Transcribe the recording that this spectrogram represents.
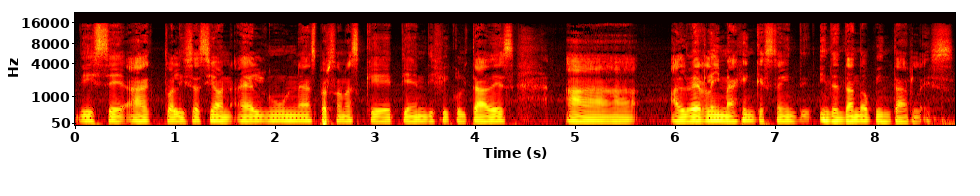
Dice actualización. Hay algunas personas que tienen dificultades al ver la imagen que estoy intentando pintarles.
